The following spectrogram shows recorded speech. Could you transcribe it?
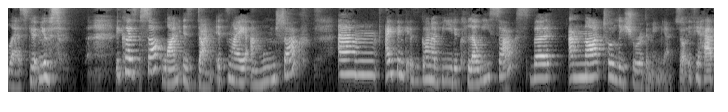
less good news because sock one is done. It's my uh, moon sock um, I think it's gonna be the Chloe socks, but I'm not totally sure of the name yet. So if you have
